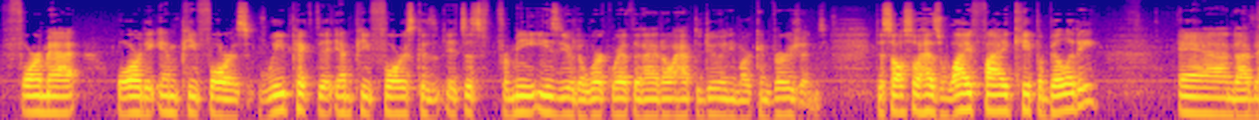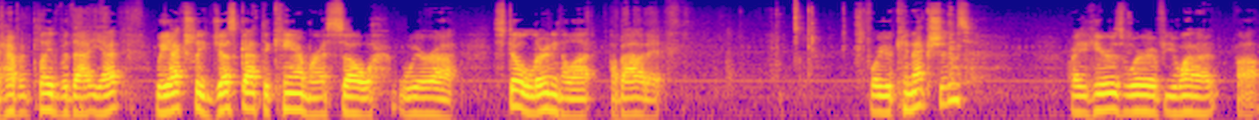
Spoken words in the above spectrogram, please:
format or the MP4s. We picked the MP4s because it's just for me easier to work with and I don't have to do any more conversions. This also has Wi-Fi capability and I haven't played with that yet. We actually just got the camera so we're uh, still learning a lot about it. For your connections, Right here is where if you want to uh,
